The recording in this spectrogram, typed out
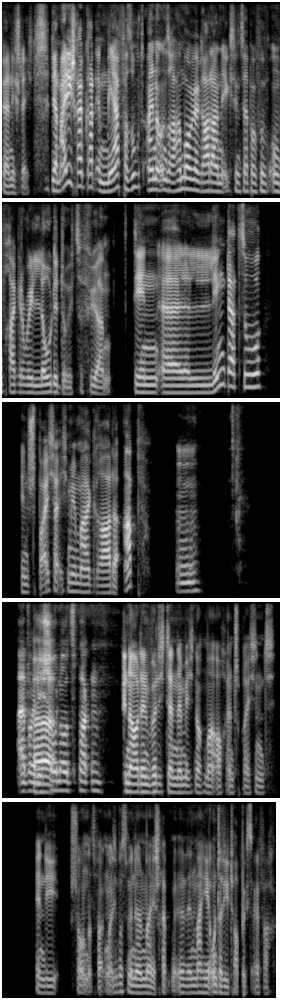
wäre nicht schlecht. Der Mighty schreibt gerade, im Meer versucht einer unserer Hamburger gerade eine X-Wing 2.5 Umfrage Reloaded durchzuführen. Den äh, Link dazu, den speichere ich mir mal gerade ab. Mhm. Einfach in die äh, Show Notes packen. Genau, den würde ich dann nämlich nochmal auch entsprechend in die Show Notes packen. Ich muss mir dann mal, ich schreibe mir den mal hier unter die Topics einfach.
